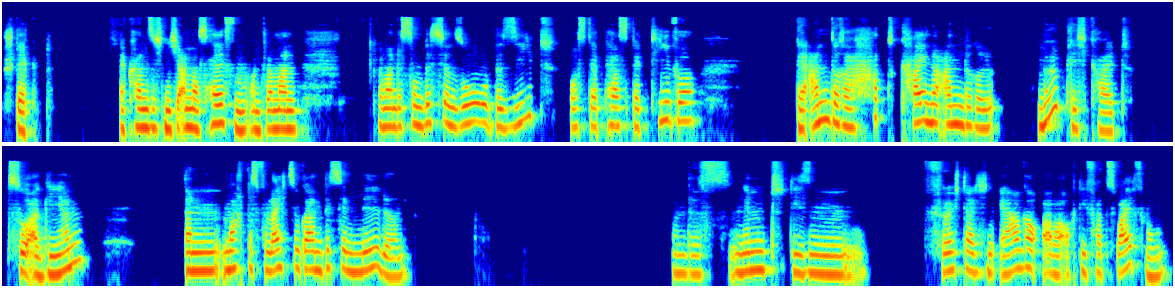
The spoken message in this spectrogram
steckt. Er kann sich nicht anders helfen. Und wenn man, wenn man das so ein bisschen so besieht aus der Perspektive, der andere hat keine andere Möglichkeit zu agieren, dann macht es vielleicht sogar ein bisschen milde. Und es nimmt diesen fürchterlichen Ärger, aber auch die Verzweiflung.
